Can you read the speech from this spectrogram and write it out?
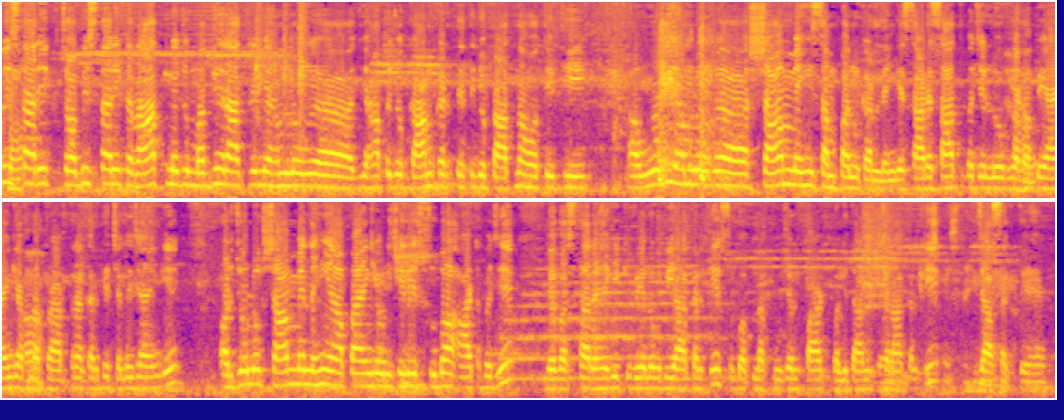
चौबीस तारीख चौबीस तारीख रात में जो मध्य रात्रि में हम लोग यहाँ पे जो काम करते थे जो प्रार्थना होती थी वो भी हम लोग शाम में ही संपन्न कर लेंगे। साढ़े सात बजे लोग यहाँ पे आएँगे अपना हाँ। प्रार्थना करके चले जाएँगे। और जो लोग शाम में नहीं आ पाएँगे उनके लिए सुबह आठ बजे व्यवस्था रहेगी कि वे लोग भी आकर के सुबह अपना पूजन पाठ बलिदान करा करके जा सकते हैं।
